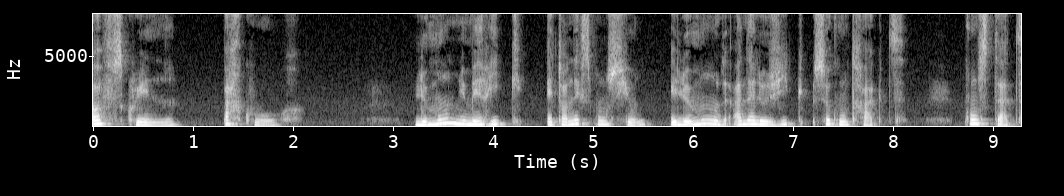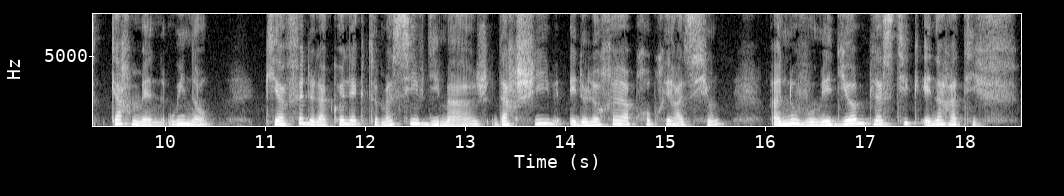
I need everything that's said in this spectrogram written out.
Off-screen. Parcours. Le monde numérique est en expansion et le monde analogique se contracte, constate Carmen Winan, qui a fait de la collecte massive d'images, d'archives et de leur réappropriation un nouveau médium plastique et narratif.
